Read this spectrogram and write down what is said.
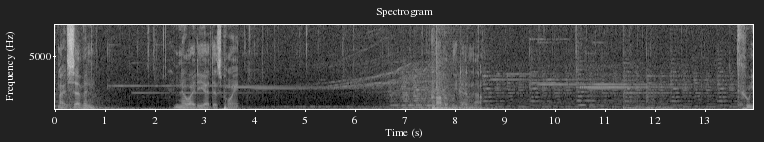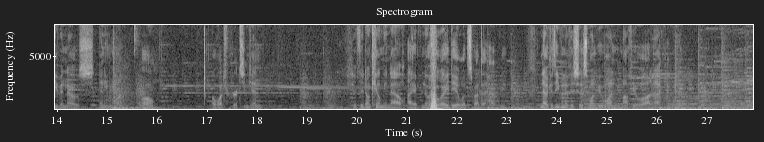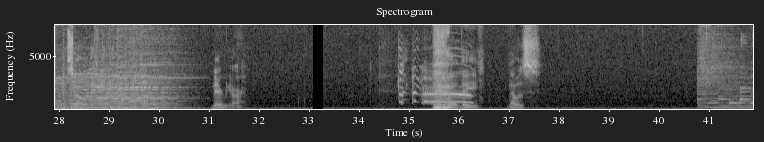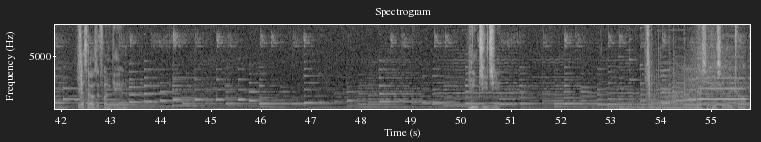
Night 7. No idea at this point. Knows anymore? Oh, I'll watch Hurts again. If they don't kill me now, I have no idea what's about to happen. No, because even if it's just 1v1, Mafia will automatically win. So, they kill me now. There we are. they... That was... I guess that was a fun game. GG. Rest in peace, Hillary Trout.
